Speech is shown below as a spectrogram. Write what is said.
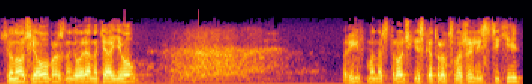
Всю ночь я, образно говоря, натягивал рифмы на строчки, из которых сложились стихи,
